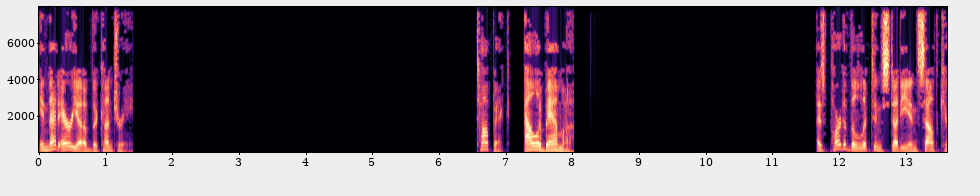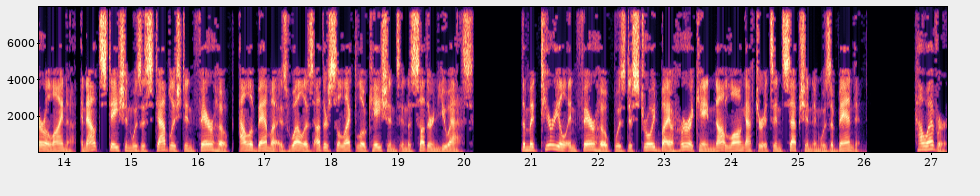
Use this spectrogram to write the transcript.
in that area of the country. Alabama As part of the Lipton study in South Carolina, an outstation was established in Fairhope, Alabama as well as other select locations in the southern U.S. The material in Fairhope was destroyed by a hurricane not long after its inception and was abandoned. However,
